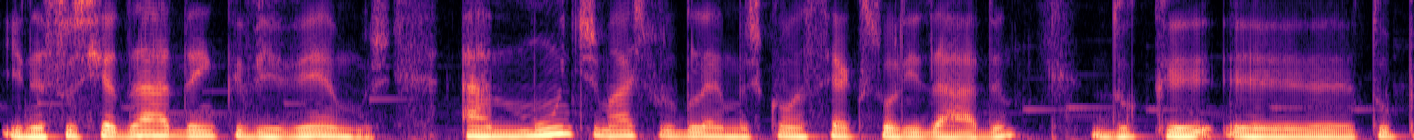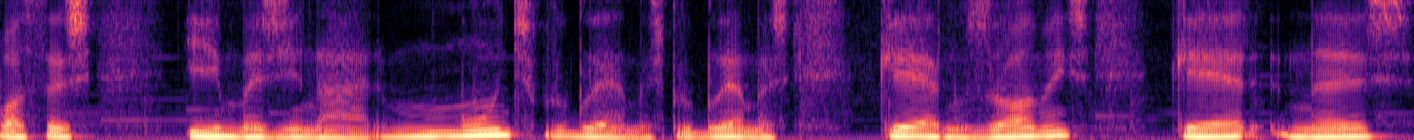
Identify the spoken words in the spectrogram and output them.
E na sociedade em que vivemos há muitos mais problemas com a sexualidade do que tu possas imaginar. Muitos problemas, problemas quer nos homens, quer nas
